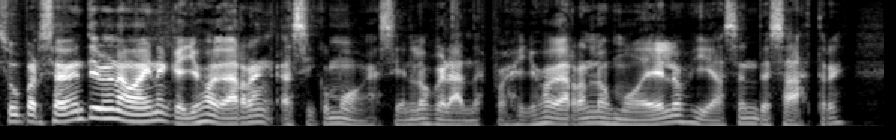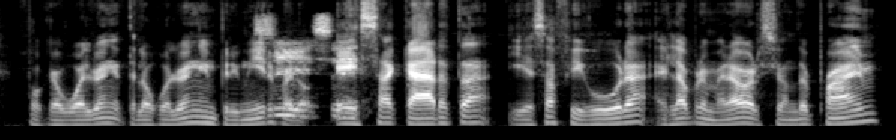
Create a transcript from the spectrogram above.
Super Seven tiene una vaina que ellos agarran, así como así en los grandes, pues ellos agarran los modelos y hacen desastre, porque vuelven, te los vuelven a imprimir, Sí, pero sí. esa carta y esa figura es la primera versión de Prime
